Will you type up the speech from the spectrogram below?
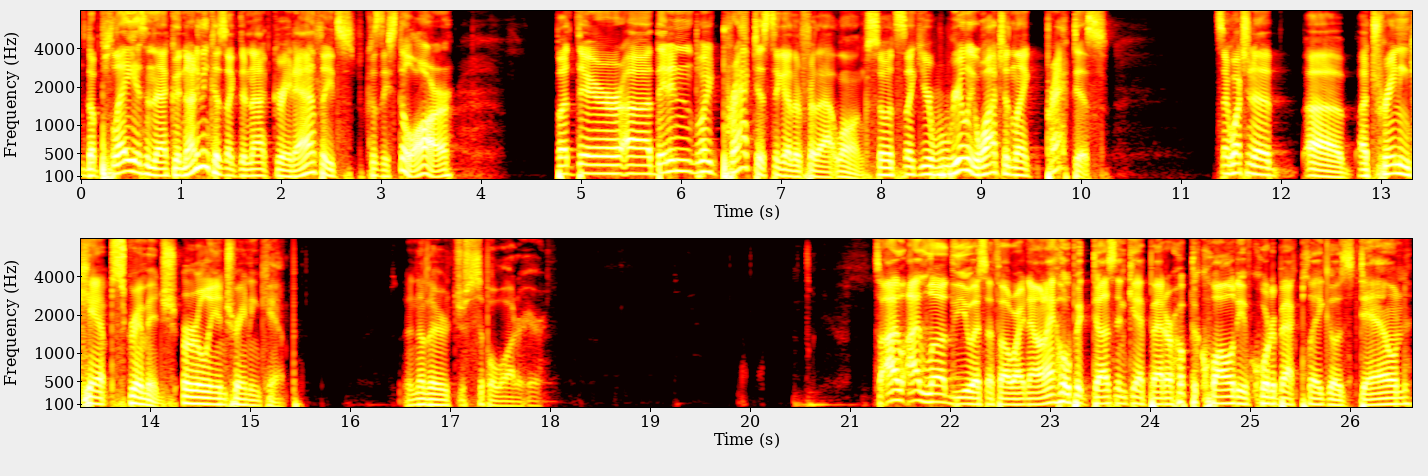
The play isn't that good. Not even because like they're not great athletes, because they still are but they're uh, they didn't like practice together for that long. So it's like you're really watching like practice. It's like watching a uh, a training camp scrimmage early in training camp. Another just sip of water here. So I, I love the USFL right now, and I hope it doesn't get better. I hope the quality of quarterback play goes down.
